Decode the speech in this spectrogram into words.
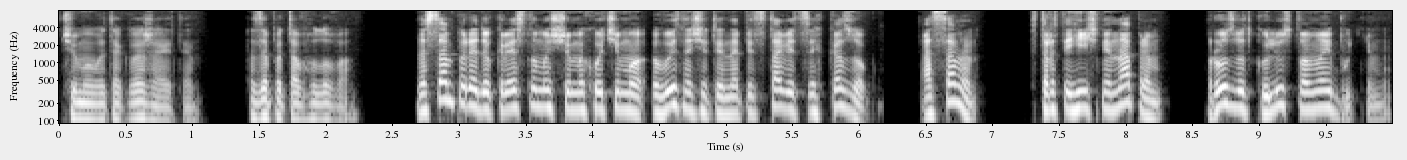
Чому ви так вважаєте? запитав голова. Насамперед окреслимо, що ми хочемо визначити на підставі цих казок, а саме стратегічний напрям розвитку людства в майбутньому.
